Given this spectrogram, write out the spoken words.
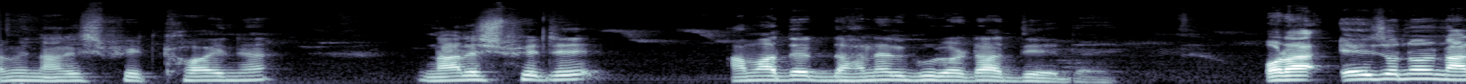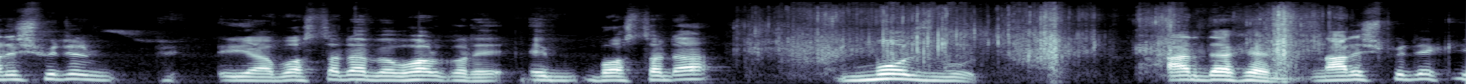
আমি নারিশ ফিট খাওয়াই না। নারিশ ফিটে আমাদের ধানের গুঁড়োটা দিয়ে দেয়। ওরা এই জন্য নারিশ ফিটের ইয়া বস্তাটা ব্যবহার করে, এই বস্তাটা মজবুত। আর দেখেন, নারিশ ফিটে কী,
